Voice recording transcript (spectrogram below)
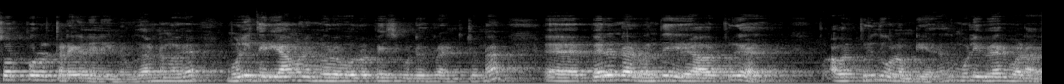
சொற்பொருள் தடைகள் எழுகின்றன. உதாரணமாக மொழி தெரியாமல் இன்னொரு ஒருவர் பேசிக்கொண்டிருக்கிறார் என்று சொன்னால் பெருநர் வந்து அவர் புரியாது. அவர் புரிந்து கொள்ள முடியாது. அது மொழி வேறுபாடாக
